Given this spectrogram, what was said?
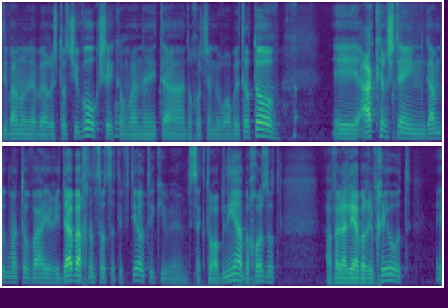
דיברנו עליה ברשתות שיווק, שכמובן הייתה, הדוחות שלהם נראו הרבה יותר טוב. אה, אקרשטיין, גם דוגמה טובה, ירידה בהכנסות קצת הפתיע אותי, כי בסקטור הבנייה בכל זאת, אבל עלייה ברווחיות. אה,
